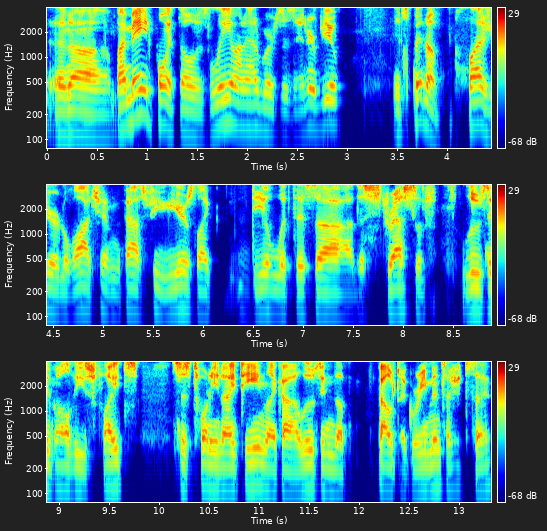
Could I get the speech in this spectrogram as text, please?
And uh, my main point, though, is Leon Edwards' interview. It's been a pleasure to watch him the past few years, like, deal with this, uh, the stress of losing all these fights since 2019, like uh, losing the bout agreement, I should say.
